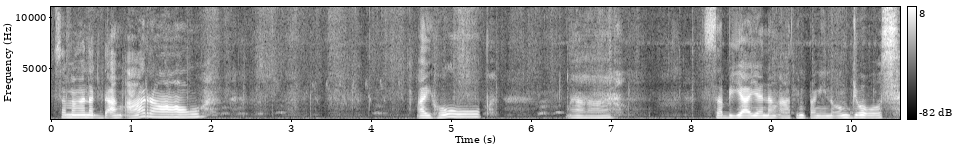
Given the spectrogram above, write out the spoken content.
sa mga nagdaang araw? I hope ah, sa biyaya ng ating Panginoong Diyos,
